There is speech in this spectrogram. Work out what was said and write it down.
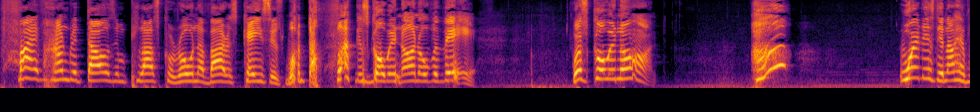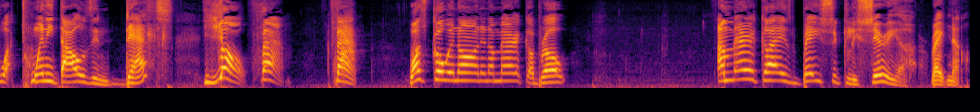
500,000 plus coronavirus cases. What the fuck is going on over there? What's going on? Huh? Word is they now have what, 20,000 deaths? Yo, fam, Fam, what's going on in America, bro? America is basically Syria right now.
